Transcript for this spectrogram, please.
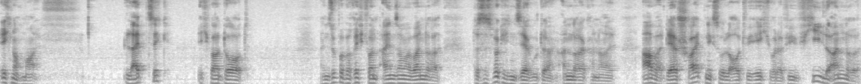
Ich nochmal. Leipzig, ich war dort. Ein super Bericht von Einsamer Wanderer. Das ist wirklich ein sehr guter anderer Kanal. Aber der schreit nicht so laut wie ich oder wie viele andere.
